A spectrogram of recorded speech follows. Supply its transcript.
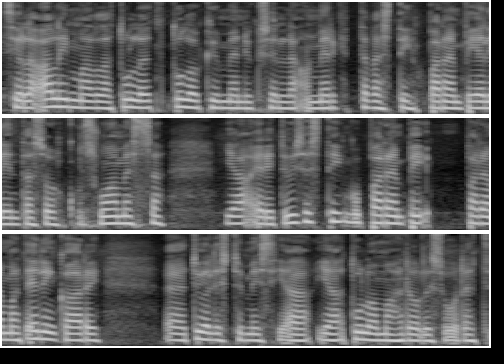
Siellä alimmalla tulokymmenyksellä on merkittävästi parempi elintaso kuin Suomessa ja erityisesti parempi, paremmat elinkaari työllistymis- ja, ja tulomahdollisuudet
